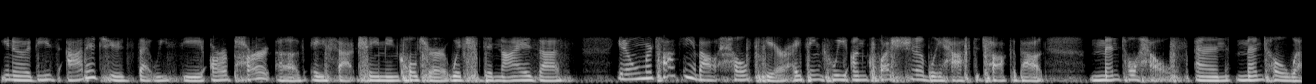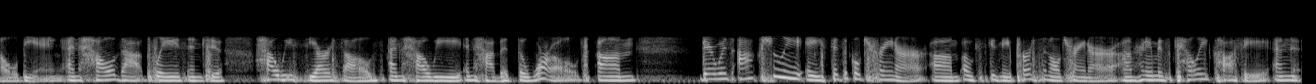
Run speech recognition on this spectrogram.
you know, these attitudes that we see are part of a fat shaming culture, which denies us you know, when we're talking about health here, I think we unquestionably have to talk about mental health and mental well being and how that plays into how we see ourselves and how we inhabit the world. Um, there was actually a physical trainer, um, oh, excuse me, personal trainer. Um, her name is Kelly Coffey, and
